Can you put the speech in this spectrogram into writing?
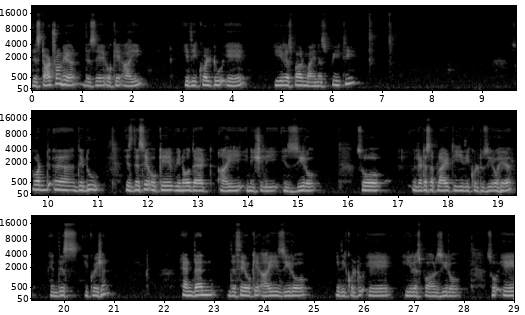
They start from here, they say, okay, I is equal to A e raised power minus pt. So what uh, they do is they say, okay, we know that i initially is 0. So let us apply t is equal to 0 here in this equation. And then they say, okay, i 0 is equal to a e raised power 0. So a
